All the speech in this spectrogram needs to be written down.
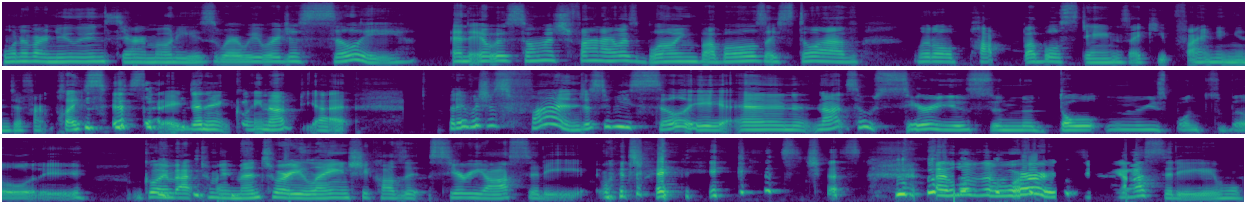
one of our New Moon ceremonies where we were just silly. And it was so much fun. I was blowing bubbles. I still have little pop bubble stains I keep finding in different places that I didn't clean up yet. But it was just fun just to be silly and not so serious and adult and responsibility going back to my mentor Elaine, she calls it seriosity, which I think is just I love the word seriosity.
